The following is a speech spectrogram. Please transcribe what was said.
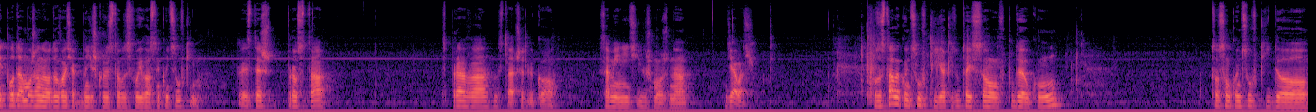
iPoda można naładować, jak będziesz korzystał ze swojej własnej końcówki. To jest też prosta sprawa, wystarczy tylko zamienić i już można działać. Pozostałe końcówki, jakie tutaj są w pudełku, to są końcówki do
